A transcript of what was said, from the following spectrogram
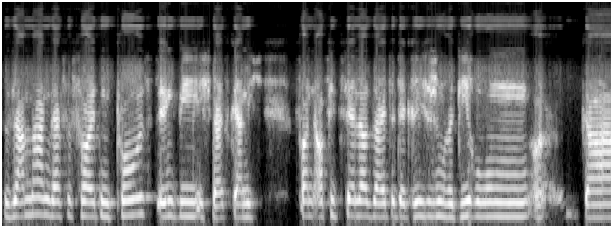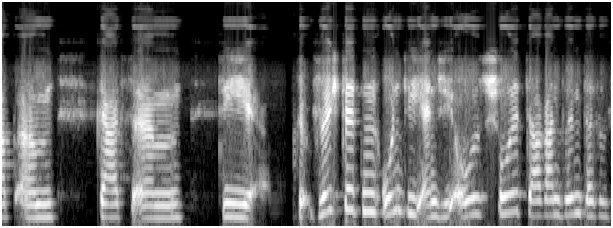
Zusammenhang, dass es heute einen Post irgendwie, ich weiß gar nicht, von offizieller Seite der griechischen Regierung äh, gab, ähm, dass ähm, die Geflüchteten und die NGOs schuld daran sind, dass es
